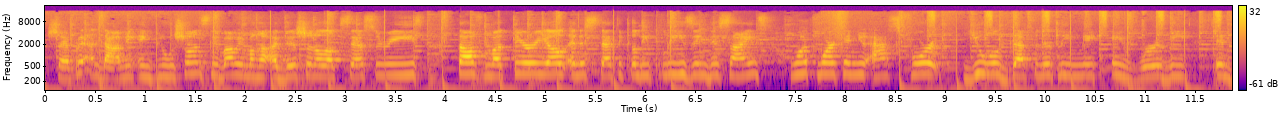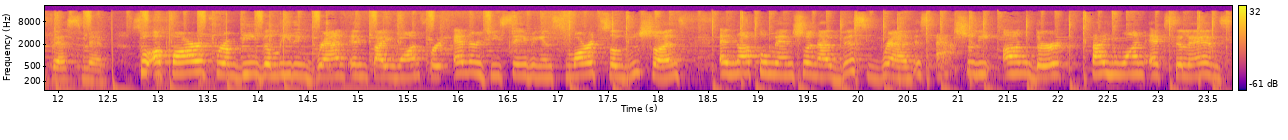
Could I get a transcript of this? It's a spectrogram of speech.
syempre ang daming inclusions, di? May mga additional accessories, tough material, and aesthetically pleasing designs. What more can you ask for? You will definitely make a worthy investment. So apart from being the leading brand in Taiwan for energy saving and smart solutions, and not to mention that this brand is actually under Taiwan Excellence.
